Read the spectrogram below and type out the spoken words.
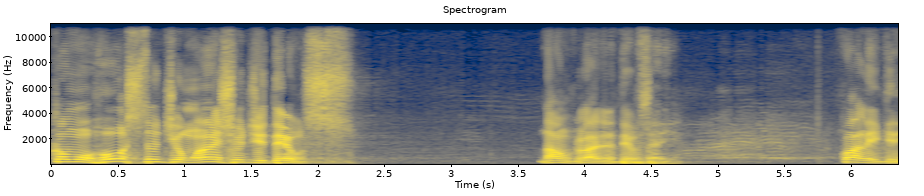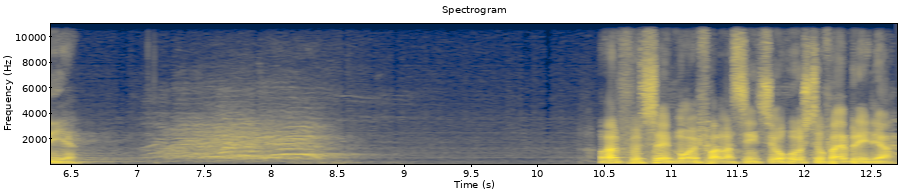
como o rosto de um anjo de Deus. Dá um glória a Deus aí. Com alegria. Olha para o seu irmão e fala assim: seu rosto vai brilhar.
